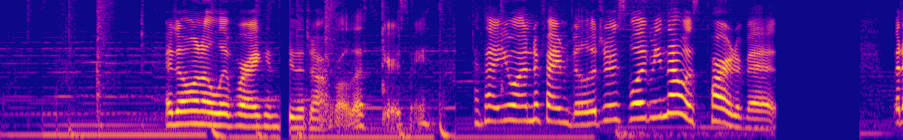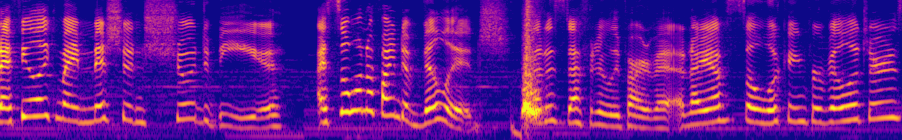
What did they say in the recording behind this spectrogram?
I don't want to live where I can see the jungle. That scares me. I thought you wanted to find villagers. Well, I mean, that was part of it. But I feel like my mission should be... I still want to find a village. That is definitely part of it. And I am still looking for villagers.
